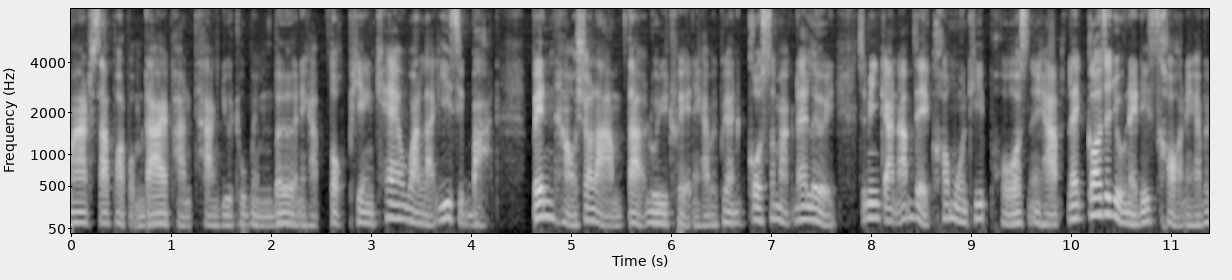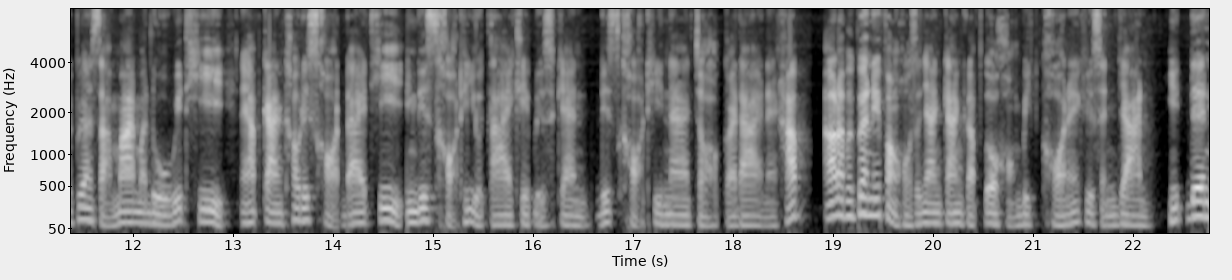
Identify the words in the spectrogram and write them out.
มารถซัพพอร์ตผมได้ผ่านทาง YouTube Member นะครับตกเพียงแค่วันละ 20 บาท เป็นเหาฉลามตะลุยเทรดนะครับเพื่อนๆกดสมัครได้เลย จะมีการอัปเดตข้อมูลที่โพสต์นะครับและก็จะอยู่ใน Discord นะครับเพื่อนๆสามารถมาดูวิธีนะครับการเข้า Discord ได้ที่ลิงก์ Discord ที่อยู่ใต้คลิปหรือสแกน Discord ที่หน้าจอก็ได้นะครับเอาล่ะเพื่อนๆในฝั่งของสัญญาณการกลับตัวของ Bitcoin นั่นคือสัญญาณ Hidden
